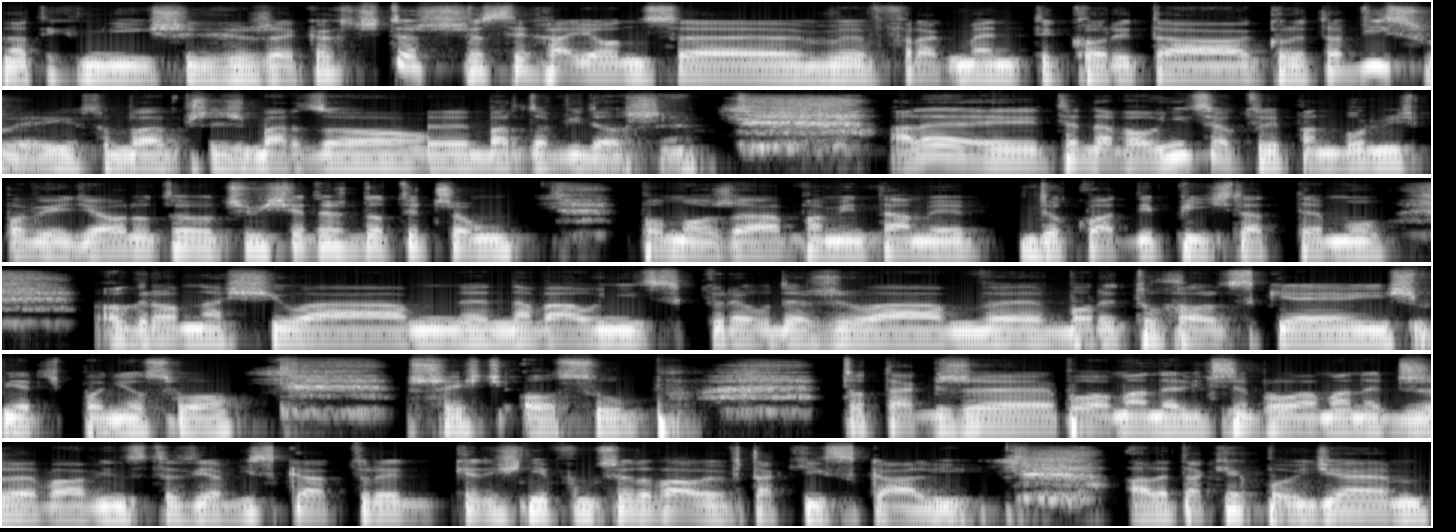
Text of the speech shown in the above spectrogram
na tych mniejszych rzekach, czy też wysychające fragmenty koryta, koryta Wisły. Jest to przecież bardzo, bardzo widoczne. Ale te nawałnice, o których pan burmistrz powiedział, no to oczywiście też dotyczą Pomorza. Pamiętamy dokładnie 5 lat temu ogromna siła nawałnic, która uderzyła w Bory Tucholskie i śmierć poniosło sześć osób. To także połamane, liczne połamane drzewa, więc te zjawiska, które kiedyś nie funkcjonowały w takiej skali. Ale tak jak powiedziałem,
